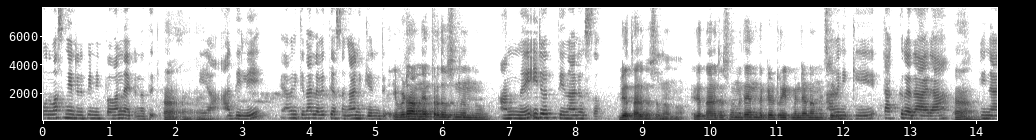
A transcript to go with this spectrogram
മൂന്ന് മാസം കഴിഞ്ഞിട്ടാണ് പിന്നെ ഇപ്പൊ വന്നേക്കണത്. അതിൽ അവനിക്ക് നല്ല വ്യത്യാസം കാണിക്കുന്നുണ്ട് ഇവിടെ അന്ന് എത്ര ദിവസം നിന്നു? അന്ന് ഇരുപത്തിനാല് ദിവസം. ഇരുപത്തിനാല് ദിവസം നിന്നു. ഇരുപത്തിനാല് ദിവസം നിന്നിട്ട് എന്തൊക്കെ ട്രീറ്റ്മെന്റ് ആണ് അവനിക്ക് തക്രധാര പിന്നെ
